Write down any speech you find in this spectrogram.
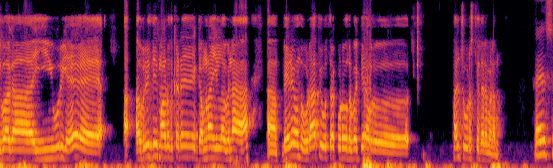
ಇವಾಗ ಇವ್ರಿಗೆ ಅಭಿವೃದ್ಧಿ ಮಾಡೋದ್ ಕಡೆ ಗಮನ ಇಲ್ಲ ವಿನ ಬೇರೆ ಒಂದು ಉಡಾಪಿ ಉತ್ತರ ಕೊಡೋದ್ರ ಬಗ್ಗೆ ಅವರು ಪಂಚ್ ಉಡಿಸ್ತಿದ್ದಾರೆ ಮೇಡಮ್. ಎಸ್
